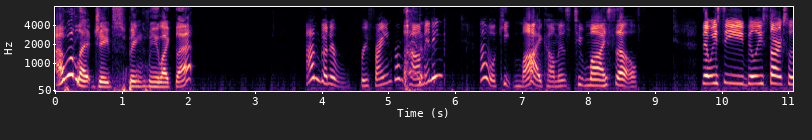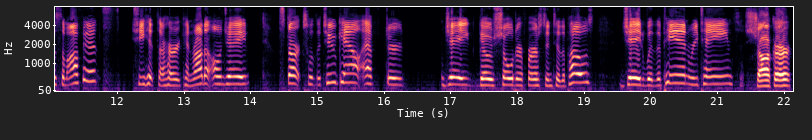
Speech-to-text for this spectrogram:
I would let Jade spank me like that. I'm gonna refrain from commenting. I will keep my comments to myself. Then we see Billie Starkz with some offense. She hits a Hurricane Rana on Jade. Starkz with a two count after Jade goes shoulder first into the post. Jade with the pin retains. Shocker.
